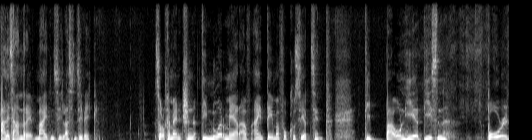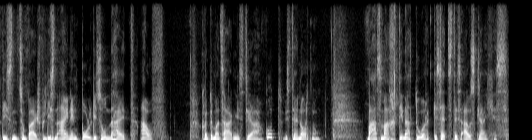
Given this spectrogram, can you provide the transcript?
Alles andere meiden sie, lassen sie weg. Solche Menschen, die nur mehr auf ein Thema fokussiert sind, die bauen hier diesen Pol, diesen zum Beispiel diesen einen Pol Gesundheit auf. Könnte man sagen, ist ja gut, ist ja in Ordnung. Was macht die Natur? Gesetz des Ausgleiches.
